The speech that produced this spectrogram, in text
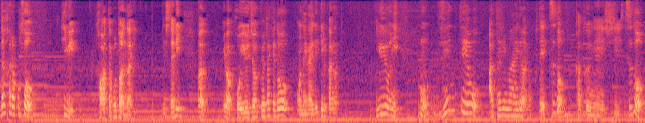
だからこそ日々変わったことはない。でしたり、まあ、今こういう状況だけどお願いできるかなというようにもう前提を当たり前ではなくて都度確認し都度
